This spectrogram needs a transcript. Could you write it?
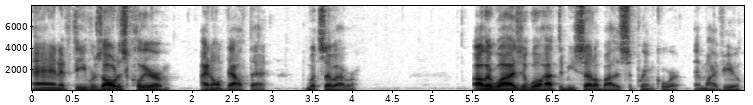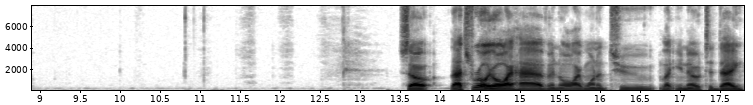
And if the result is clear, I don't doubt that whatsoever. Otherwise, it will have to be settled by the Supreme Court, in my view. So that's really all I have and all I wanted to let you know today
